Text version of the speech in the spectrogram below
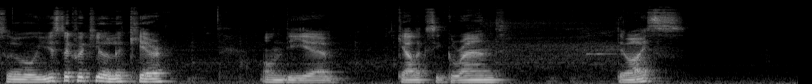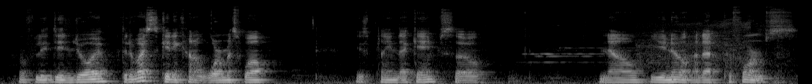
So just a quick little look here on the uh, Galaxy Grand device. Hopefully you did enjoy. The device is getting kind of warm as well. Just playing that game, so now you know how that performs.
